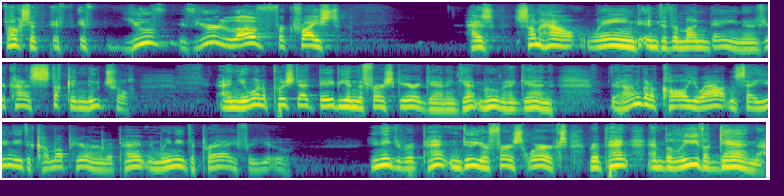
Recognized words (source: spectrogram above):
Folks, if, if, if, you if your love for Christ has somehow waned into the mundane, and if you're kind of stuck in neutral, and you want to push that baby in the first gear again and get moving again, then I'm going to call you out and say, You need to come up here and repent, and we need to pray for you. You need to repent and do your first works. Repent and believe again.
